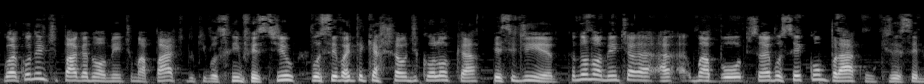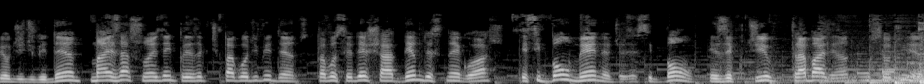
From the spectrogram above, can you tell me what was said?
Agora, quando ele te paga anualmente uma parte do que você investiu, você vai ter que achar onde colocar esse dinheiro. Então, normalmente, a, a, uma boa opção é você comprar com o que recebeu de dividendo mais ações da empresa que te pagou dividendos, para você deixar dentro desse negócio esse bom manager, esse bom executivo trabalhando com o seu dinheiro.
